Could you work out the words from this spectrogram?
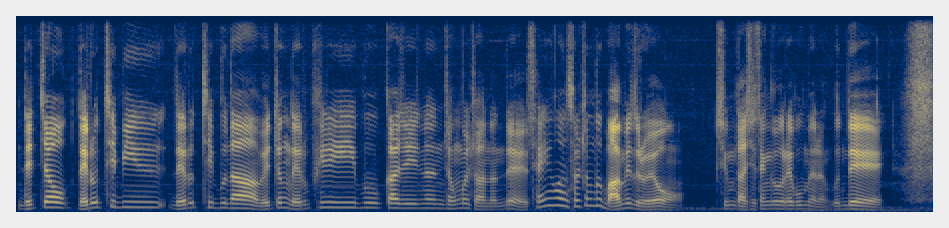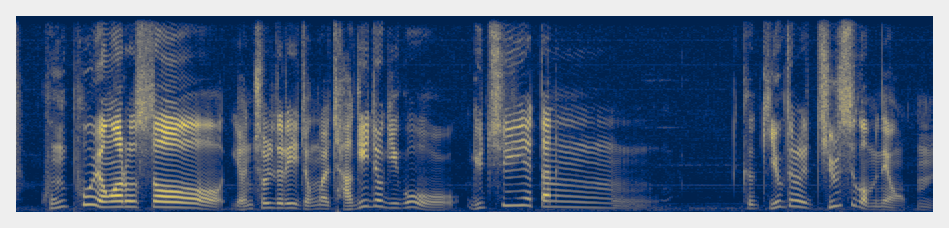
내적 내로티브 내로티브나 외적 내로티브까지는 정말 좋았는데 세계관 설정도 마음에 들어요. 지금 다시 생각을 해보면은. 근데 공포 영화로서 연출들이 정말 자기적이고 유치했다는 그 기억들을 지울 수가 없네요. 음.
